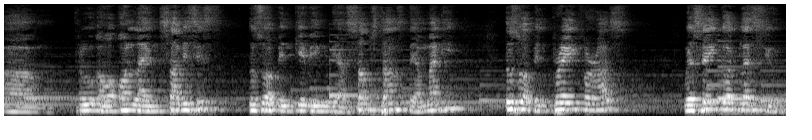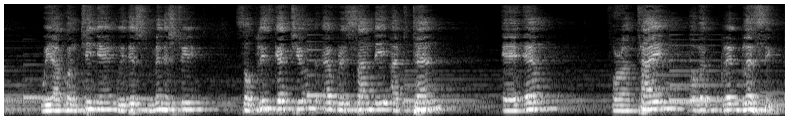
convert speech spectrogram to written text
um, through our online services, those who have been giving their substance, their money, those who have been praying for us. We're saying, God bless you. We are continuing with this ministry. So please get tuned every Sunday at 10 a.m. for a time of a great blessing.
